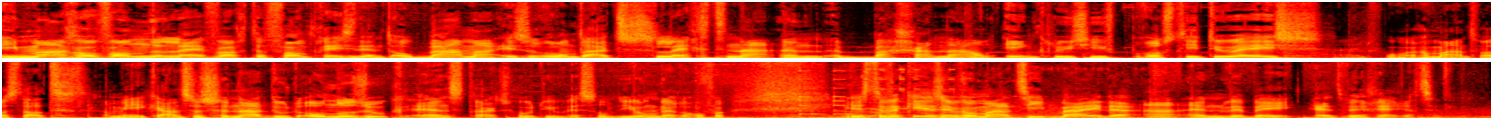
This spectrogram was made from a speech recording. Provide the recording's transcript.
De imago van de lijfwachten van president Obama is ronduit slecht na een baganaal, inclusief prostituees. Vorige maand was dat. De Amerikaanse Senaat doet onderzoek en straks hoort u Wessel de Jong daarover. Eerste verkeersinformatie bij de ANWB Edwin Gerritsen.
